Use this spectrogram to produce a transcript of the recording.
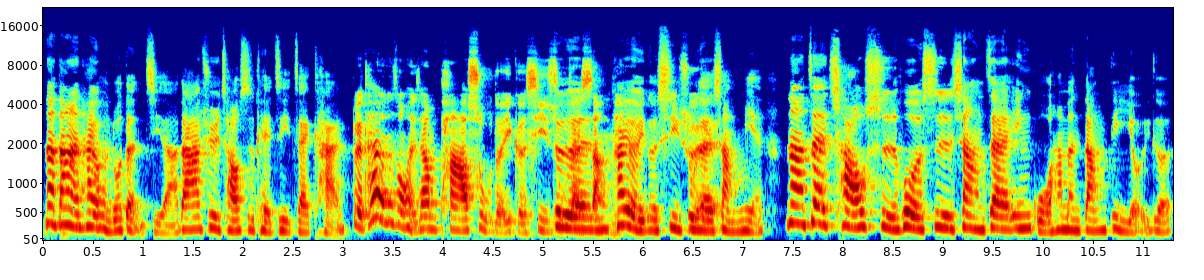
那当然它有很多等级啦，大家去超市可以自己再看。对，它有那种很像趴树的一个系数在上面，它有一个系数在上面。那在超市或者是像在英国，他们当地有一个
